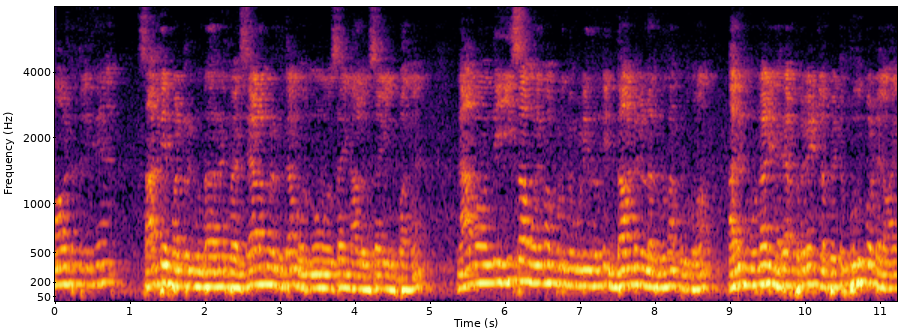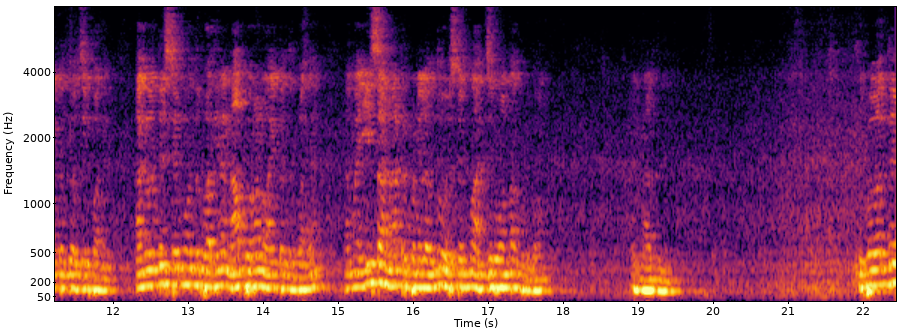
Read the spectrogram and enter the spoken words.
மாவட்டத்துலேயுமே சாத்தியப்பட்டிருக்குண்டான இப்போ சேலம் எடுத்துட்டால் ஒரு மூணு விவசாயி நாலு விவசாயிகள் இருப்பாங்க. நாம் வந்து ஈசா மூலயமா கொடுக்கக்கூடியது வந்து இந்த ஆண்டுகள்ல இருந்து தான் கொடுக்குறோம். அதுக்கு முன்னாடி நிறையா ப்ரைவேட்டில் போயிட்டு புதுக்கோட்டையில் வாங்கிட்டு வந்து வச்சுருப்பாங்க. அங்கே வந்து ஸ்டெம் வந்து பார்த்தீங்கன்னா நாற்பது ரூபான்னு வாங்கிட்டு வந்திருப்பாங்க. நம்ம ஈசா பணியில் வந்து ஒரு ஸ்டெம் அஞ்சு ரூபான்னு தான் கொடுக்குறோம். இப்போ வந்து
